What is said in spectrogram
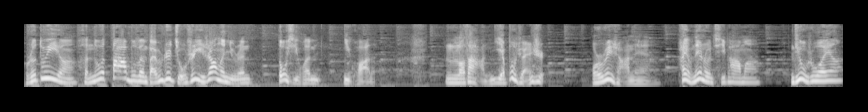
我说对呀，很多大部分百分之九十以上的女人都喜欢你夸她。老大也不全是。我说为啥呢？还有那种奇葩吗？你听我说呀，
